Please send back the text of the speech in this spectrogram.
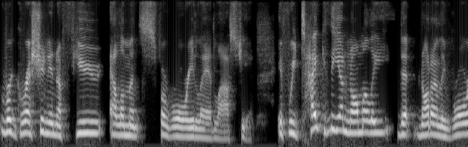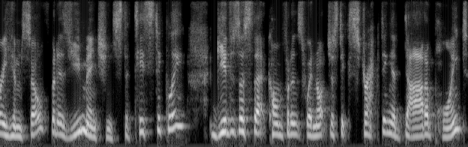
regression in a few elements for Rory Laird last year. If we take the anomaly that not only Rory himself, but as you mentioned, statistically gives us that confidence, we're not just extracting a data point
